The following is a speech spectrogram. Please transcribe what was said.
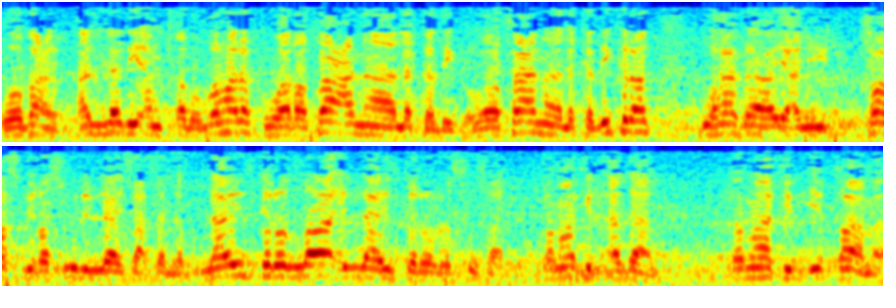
وضع الذي أنقض ظهرك ورفعنا لك ذكرك ورفعنا لك ذكرك وهذا يعني خاص برسول الله صلى الله عليه وسلم. لا يذكر الله إلا يذكر الرسول صلى الله عليه وسلم. كما في الأذان كما في الإقامة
